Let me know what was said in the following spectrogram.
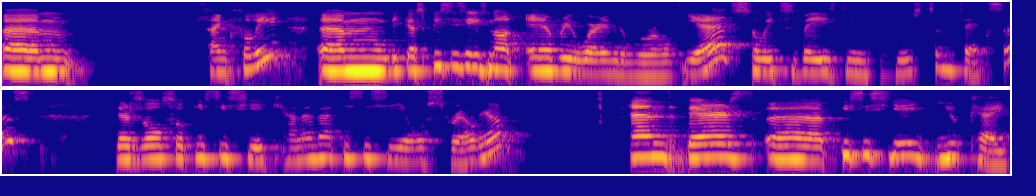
um, thankfully, um, because PCC is not everywhere in the world yet. So it's based in Houston, Texas. There's also PCCA Canada, PCCA Australia, and there's uh, PCCA UK.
